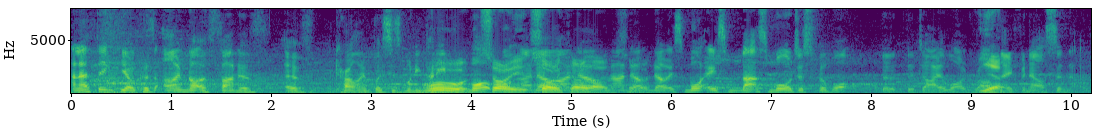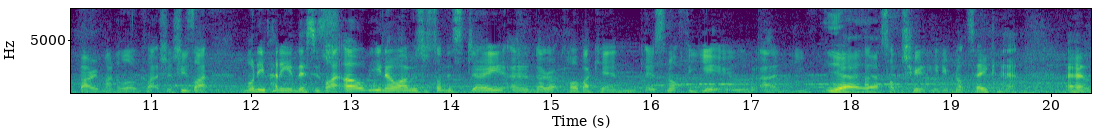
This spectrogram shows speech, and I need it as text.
And I think, you know, because I'm not a fan of, of Caroline Bliss's Moneypenny. Whoa, sorry, I know, sorry, I know, Caroline, I know, sorry. no, it's more. It's that's more just for what the, the dialogue rather Yeah. than anything else. And Barry Manilow collection. She's like Moneypenny, in this is like, oh, you know, I was just on this day and I got called back in. It's not for you, and you've Yeah, had yeah. this opportunity and you've not taken it. Um,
